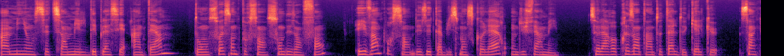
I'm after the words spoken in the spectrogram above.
1 700 000 déplacés internes, dont 60% sont des enfants, et 20% des établissements scolaires ont dû fermer. Cela représente un total de quelques 5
